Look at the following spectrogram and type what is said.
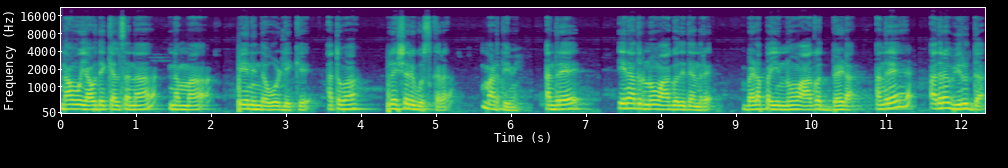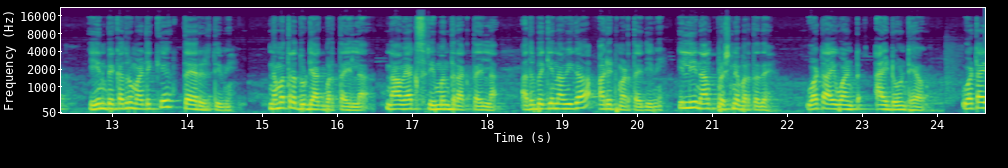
ನಾವು ಯಾವುದೇ ಕೆಲಸನ ನಮ್ಮ ಪೇನಿಂದ ಓಡಲಿಕ್ಕೆ ಅಥವಾ ಪ್ಲೆಷರಿಗೋಸ್ಕರ ಮಾಡ್ತೀವಿ. ಅಂದರೆ ಏನಾದರೂ ನೋವು ಆಗೋದಿದೆ ಅಂದರೆ, ಬೇಡಪ್ಪ ಈ ನೋವು ಆಗೋದು ಬೇಡ. ಅಂದರೆ ಅದರ ವಿರುದ್ಧ ಏನು ಬೇಕಾದರೂ ಮಾಡಲಿಕ್ಕೆ ತಯಾರಿರ್ತೀವಿ. ನಮ್ಮ ಹತ್ರ ದುಡ್ಡು ಯಾಕೆ ಬರ್ತಾ ಇಲ್ಲ? ನಾವು ಯಾಕೆ ಶ್ರೀಮಂತರಾಗ್ತಾ ಇಲ್ಲ? ಅದ್ರ ಬಗ್ಗೆ ನಾವೀಗ ಆಡಿಟ್ ಮಾಡ್ತಾ ಇದ್ದೀವಿ. ಇಲ್ಲಿ ನಾಲ್ಕು ಪ್ರಶ್ನೆ ಬರ್ತದೆ. What I want I don't have what I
